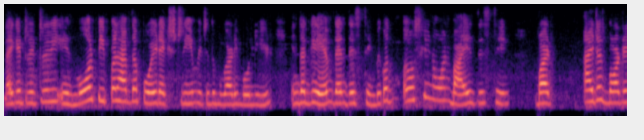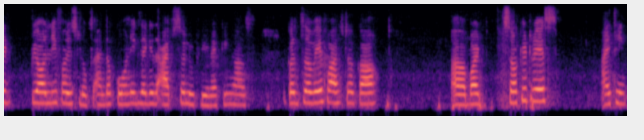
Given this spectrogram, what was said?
Like it literally is. More people have the Poid Extreme, which is the Bugatti Bolide, in the game than this thing. Because mostly no one buys this thing. But I just bought it purely for its looks. And the Koenigsegg is absolutely wrecking us. Because it's a way faster car. Uh, but circuit race, I think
